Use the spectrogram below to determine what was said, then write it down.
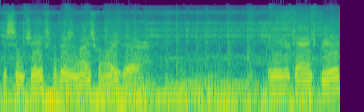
Just some jakes, but there's a nice one right there. An 8 or 10 inch beard.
